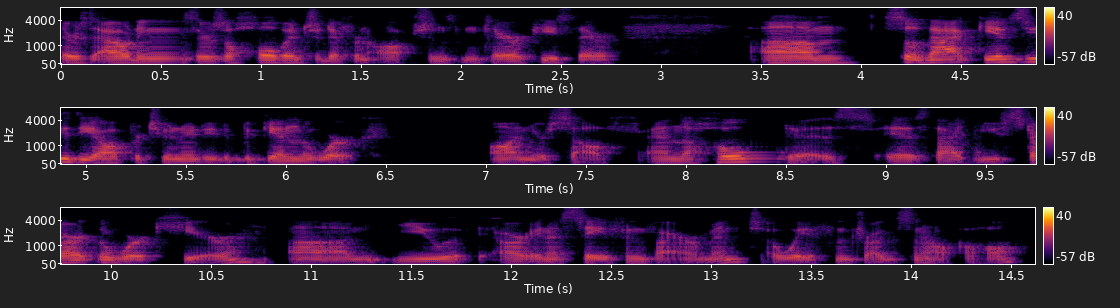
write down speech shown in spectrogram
There's outings, there's a whole bunch of different options and therapies there. Um, so that gives you the opportunity to begin the work on yourself. And the hope is is that you start the work here. Um, you are in a safe environment away from drugs and alcohol.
